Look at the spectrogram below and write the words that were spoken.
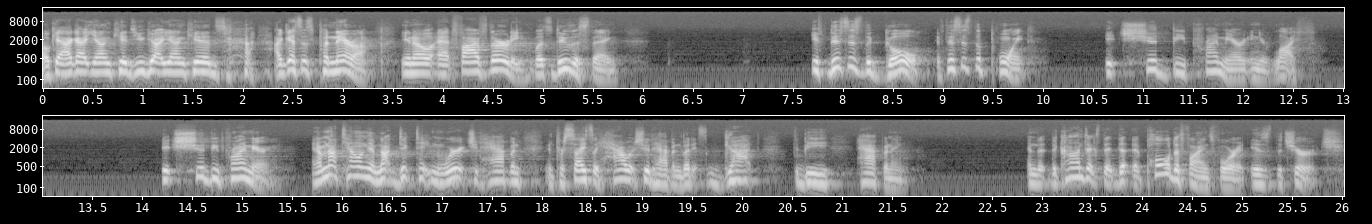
okay, I got young kids, you got young kids. I guess it's Panera, you know, at 5:30. Let's do this thing. If this is the goal, if this is the point, it should be primary in your life. It should be primary. And I'm not telling you, I'm not dictating where it should happen and precisely how it should happen, but it's got to be happening. And the, the context that, that Paul defines for it is the church.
